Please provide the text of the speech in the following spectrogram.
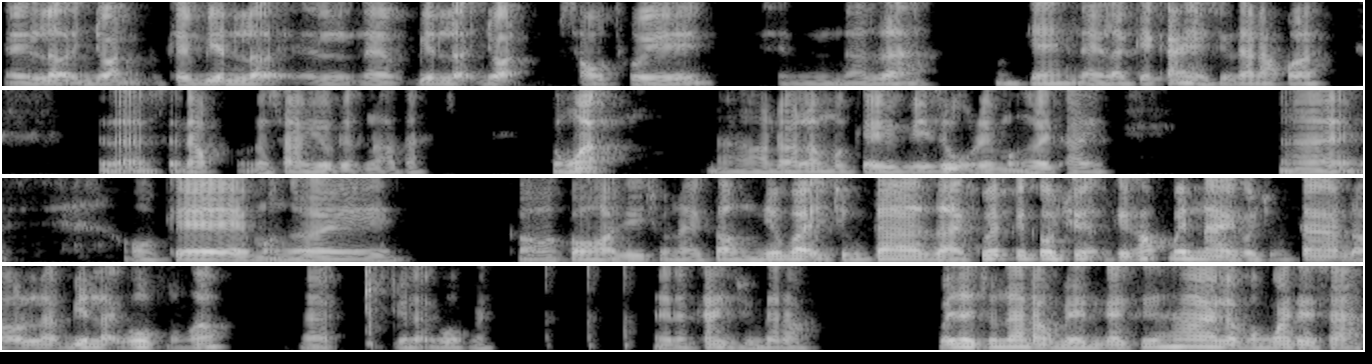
cái lợi nhuận cái biên lợi biên lợi nhuận sau thuế nó giảm. Ok đấy là cái cách để chúng ta đọc thôi. Là sẽ đọc làm sao hiểu được nó thôi. Đúng không ạ? Đó, đó là một cái ví dụ để mọi người thấy. Đấy ok mọi người có câu hỏi gì chỗ này không? Như vậy chúng ta giải quyết cái câu chuyện cái góc bên này của chúng ta đó là biên lại gộp đúng không? Đấy biên lại gộp này. Đấy là cách chúng ta đọc. Bây giờ chúng ta đọc đến cái thứ hai là vòng quay tài sản.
